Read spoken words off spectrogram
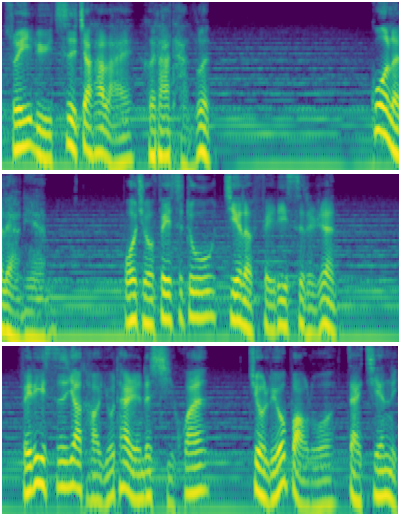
所以屡次叫他来和他谈论。过了两年，波求菲斯都接了腓利斯的任。腓利斯要讨犹太人的喜欢，就留保罗在监里。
